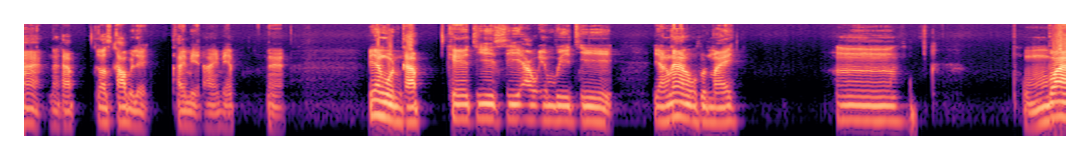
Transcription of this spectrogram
มากนะครับ ก็เข้าไปเลย Climate IMF นะพี่ยังุ่นครับ KTCLMVT ยังน่าลงทุนไหมอืม ผมว่า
